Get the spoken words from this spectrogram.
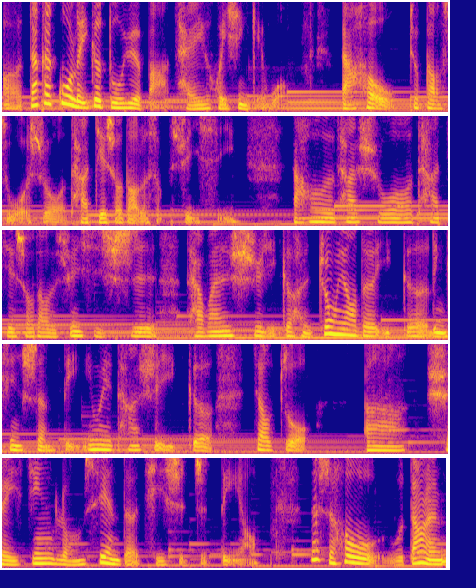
呃大概过了一个多月吧，才回信给我，然后就告诉我说他接收到了什么讯息。然后他说，他接收到的讯息是台湾是一个很重要的一个灵性圣地，因为它是一个叫做啊、水晶龙线的起始之地哦。那时候我当然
